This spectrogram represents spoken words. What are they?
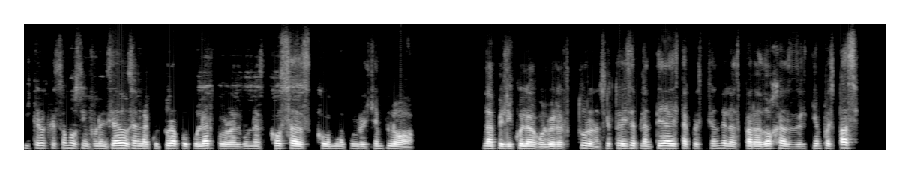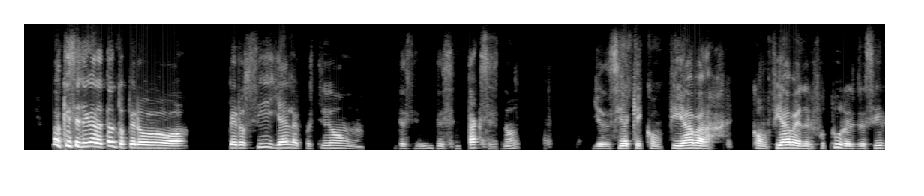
y creo que somos influenciados en la cultura popular por algunas cosas, como por ejemplo la película Volver al Futuro, ¿no es cierto? Ahí se plantea esta cuestión de las paradojas del tiempo-espacio. No quise llegar a tanto, pero, pero sí ya en la cuestión de, de sintaxis, ¿no? Yo decía que confiaba, confiaba en el futuro, es decir,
